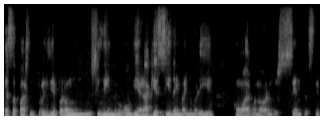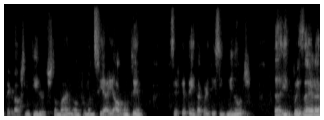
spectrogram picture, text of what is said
Essa pasta depois ia para um cilindro onde era aquecida em banho-maria, com água na ordem dos 60, 70 graus centígrados também, onde permanecia aí algum tempo, cerca de 30 a 45 minutos, eh, e depois era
